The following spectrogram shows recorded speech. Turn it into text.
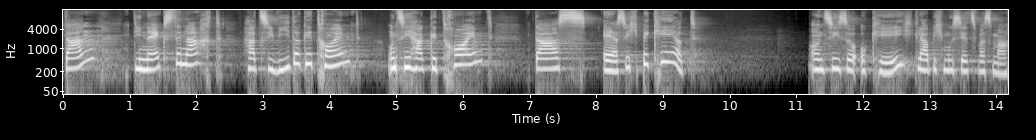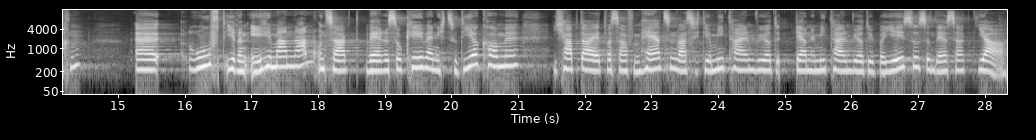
Dann, die nächste Nacht, hat sie wieder geträumt und sie hat geträumt, dass er sich bekehrt. Und sie so, okay, ich glaube, ich muss jetzt was machen. Äh, ruft ihren Ehemann an und sagt, wäre es okay, wenn ich zu dir komme? Ich habe da etwas auf dem Herzen, was ich dir mitteilen würde, gerne mitteilen würde über Jesus. Und er sagt, ja.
